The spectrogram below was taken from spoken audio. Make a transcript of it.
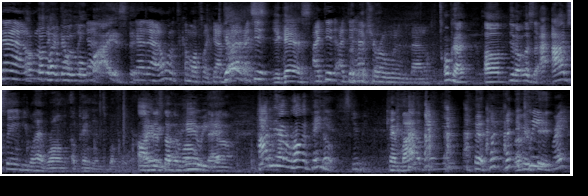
No, no, I, I don't want felt it to like come there was off a little like that. bias there. No, no, I don't want it to come off like that. but gas. I did. You gas. I did. I did have Sharon win in the battle. Okay. Um, you know, listen, I, I've seen people have wrong opinions before. Oh, And here there's we go. nothing wrong Here with we that. go. How do you have a wrong opinion? No, excuse me. Can my opinion? Put, put the Let me tweet see. right,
